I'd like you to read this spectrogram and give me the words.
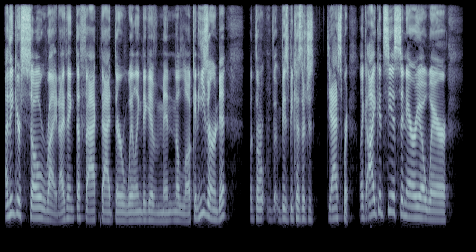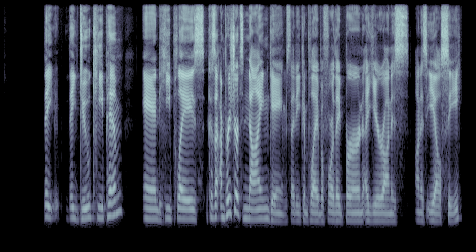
I think you're so right. I think the fact that they're willing to give Minten a look, and he's earned it, but the, the is because they're just desperate. Like I could see a scenario where they they do keep him and he plays because I'm pretty sure it's nine games that he can play before they burn a year on his on his ELC.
